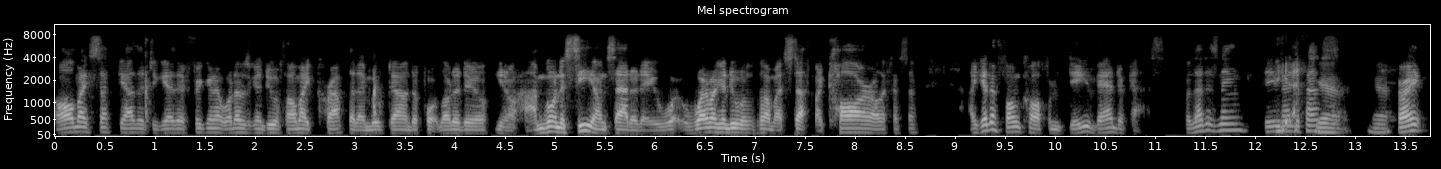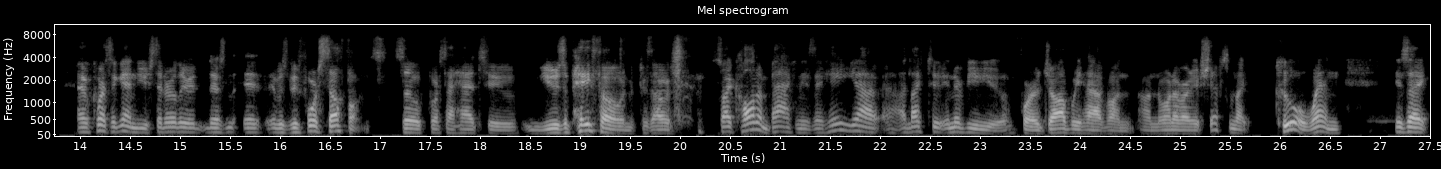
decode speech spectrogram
all my stuff gathered together, figuring out what I was going to do with all my crap that I moved down to Fort Lauderdale. You know, I'm going to sea on Saturday. What, what am I going to do with all my stuff, my car, all that kind of stuff? I get a phone call from Dave Vanderpass. Was that his name? Dave Yeah. Vanderpass? yeah, yeah. right? And of course, again, you said earlier, there's it, it was before cell phones, so of course I had to use a payphone because I was. so I called him back, and he's like, "Hey, yeah, I'd like to interview you for a job we have on on one of our new ships." I'm like, "Cool, when?" He's like,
